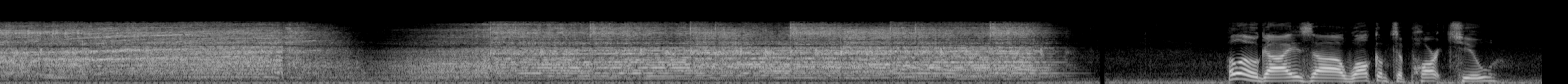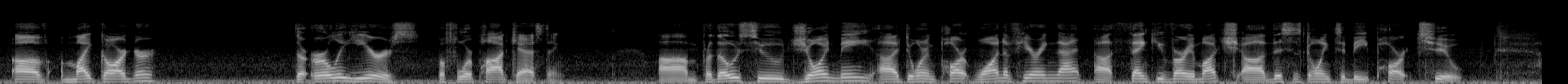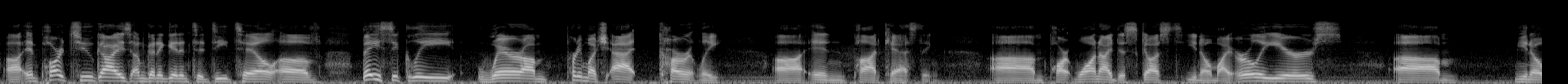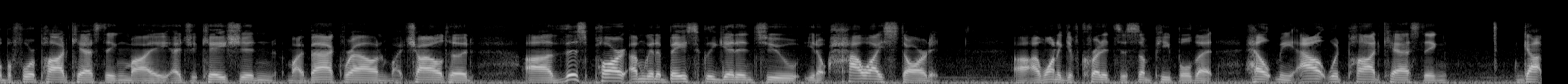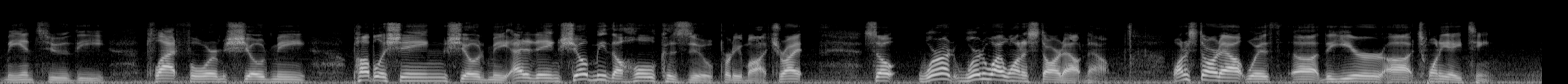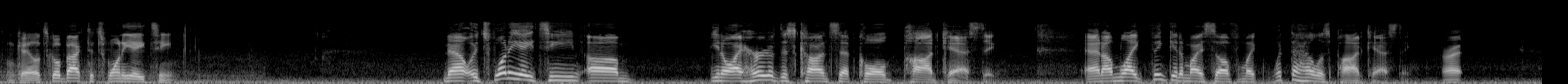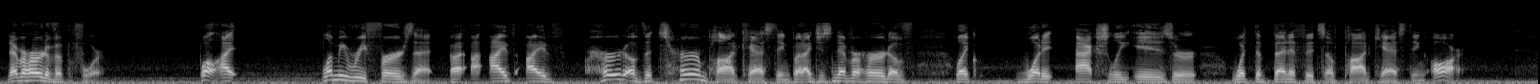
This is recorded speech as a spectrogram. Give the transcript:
Hello, guys. Uh, welcome to part two of Mike Gardner, the early years before podcasting. Um, for those who joined me uh, during part one of hearing that, uh, thank you very much. Uh, this is going to be part two. Uh, in part two, guys, I'm going to get into detail of basically where I'm pretty much at currently uh, in podcasting. Um, part one, I discussed, you know, my early years, um, you know, before podcasting, my education, my background, my childhood. Uh, this part, I'm going to basically get into, you know, how I started. Uh, I want to give credit to some people that helped me out with podcasting, got me into the platform, showed me publishing, showed me editing, showed me the whole kazoo, pretty much, right? So where where do I want to start out now? I want to start out with uh, the year uh, 2018. Okay, let's go back to 2018. Now in 2018, um, you know, I heard of this concept called podcasting, and I'm like thinking to myself, I'm like, what the hell is podcasting? All right, never heard of it before. Well, I let me rephrase that. I, I've I've heard of the term podcasting, but I just never heard of like what it actually is or what the benefits of podcasting are.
